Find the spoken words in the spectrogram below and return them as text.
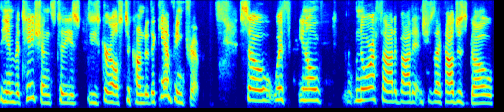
the invitations to these, these girls to come to the camping trip. So, with you know, Nora thought about it and she's like, I'll just go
